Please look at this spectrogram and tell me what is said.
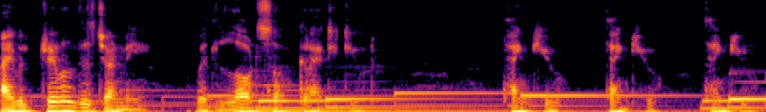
I will travel this journey with lots of gratitude. Thank you, thank you, thank you.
